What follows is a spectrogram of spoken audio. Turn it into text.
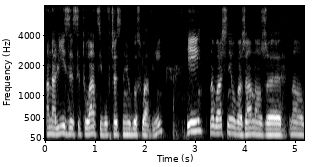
analizy sytuacji w ówczesnej Jugosławii i no właśnie uważano, że no,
